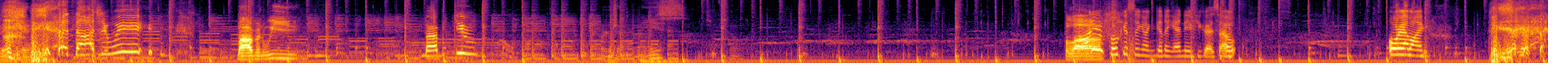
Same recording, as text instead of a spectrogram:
They say, Dodge and weave. Bob and weave. Barbecue. Learn Japanese. YouTube show. I'm not even focusing on getting any of you guys out. Or am I?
